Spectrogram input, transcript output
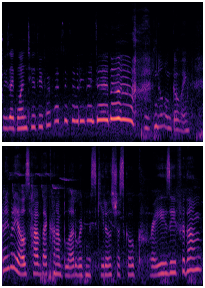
He's like one, two, three, four, five, six, seven, eight, nine, ten. Ah, no, I'm going. Anybody else have that kind of blood where mosquitoes just go crazy for them?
